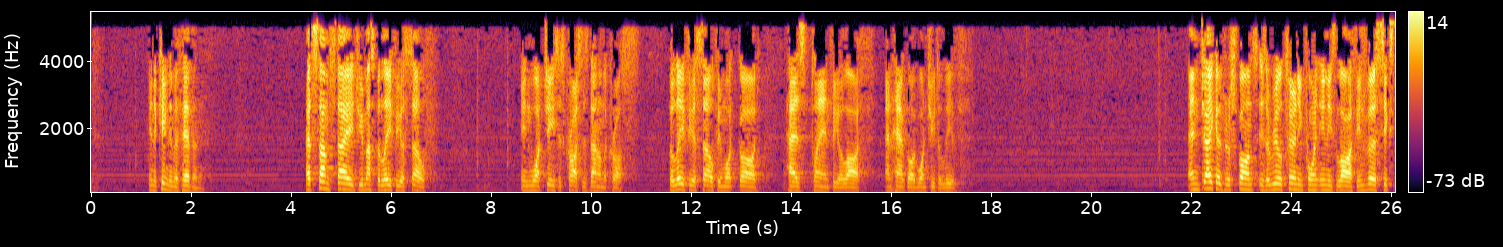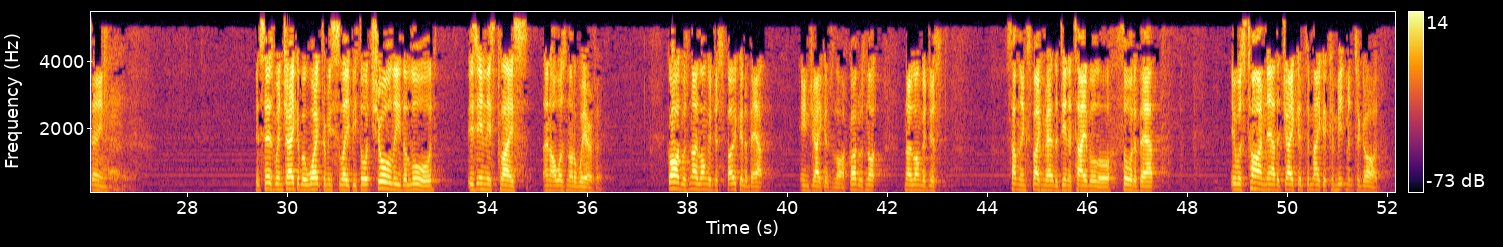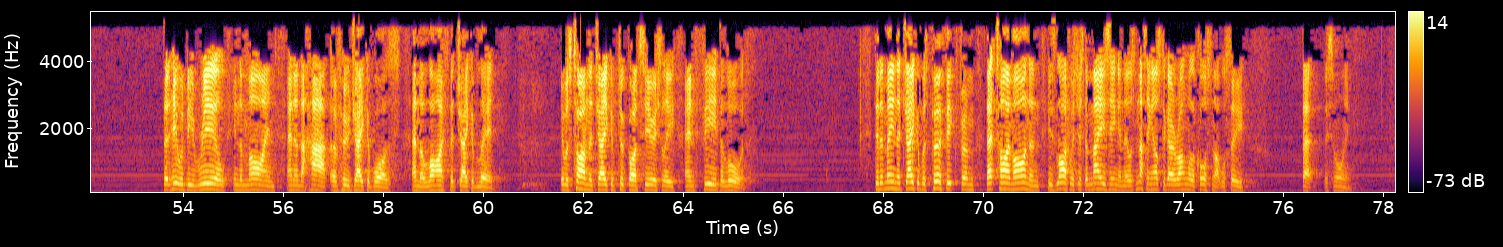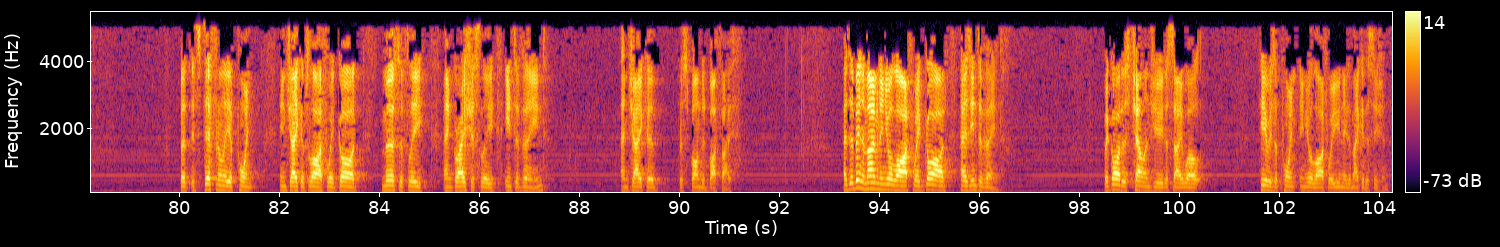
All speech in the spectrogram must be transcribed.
in the kingdom of heaven. At some stage, you must believe for yourself in what Jesus Christ has done on the cross. Believe for yourself in what God has planned for your life and how God wants you to live. And Jacob's response is a real turning point in his life. In verse 16, it says, When Jacob awoke from his sleep, he thought, Surely the Lord is in this place, and I was not aware of it. God was no longer just spoken about in Jacob's life. God was not no longer just something spoken about at the dinner table or thought about. It was time now that Jacob to make a commitment to God. That he would be real in the mind and in the heart of who Jacob was and the life that Jacob led. It was time that Jacob took God seriously and feared the Lord. Did it mean that Jacob was perfect from that time on and his life was just amazing and there was nothing else to go wrong? Well, of course not. We'll see that this morning. But it's definitely a point in Jacob's life where God mercifully and graciously intervened and Jacob responded by faith. Has there been a moment in your life where God has intervened? Where God has challenged you to say, well, here is a point in your life where you need to make a decision.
